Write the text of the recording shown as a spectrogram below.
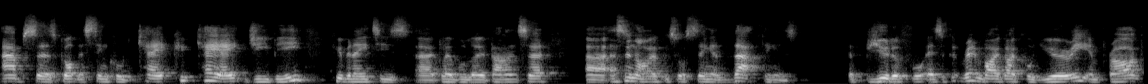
ABSA's got this thing called K, K8GB, Kubernetes uh, Global Load Balancer. Uh, that's an open source thing, and that thing is a beautiful. It's written by a guy called Yuri in Prague,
